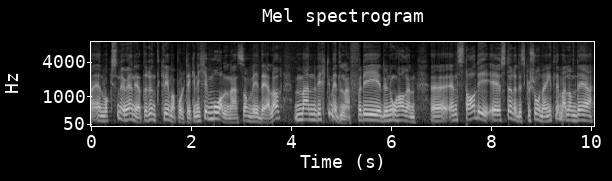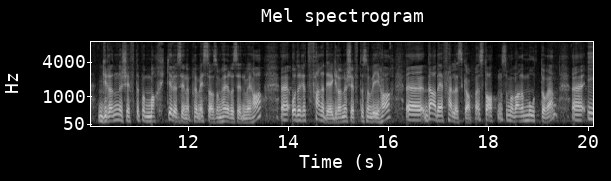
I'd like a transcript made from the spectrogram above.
en voksende uenighet rundt klimapolitikken. Ikke målene som vi deler, men virkemidlene. Fordi du nå har en, en stadig større diskusjon egentlig mellom det grønne skiftet på markedet sine premisser som høyresiden vil ha, og det rettferdige grønne skiftet som vi har, eh, der det er fellesskapet, staten, som må være motoren eh, i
